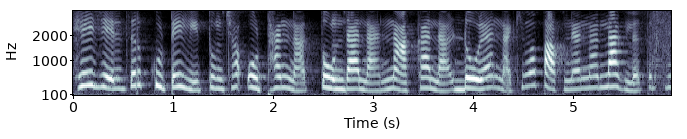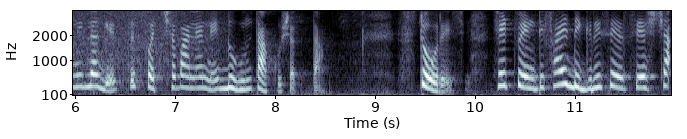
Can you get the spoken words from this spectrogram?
हे जेल जर कुठेही तुमच्या ओठांना तोंडाला नाकाला डोळ्यांना किंवा पापण्यांना लागलं तर तुम्ही लगेच ते स्वच्छ पाण्याने धुवून टाकू शकता. स्टोरेज हे ट्वेंटी फाय डिग्री सेल्सिअसच्या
